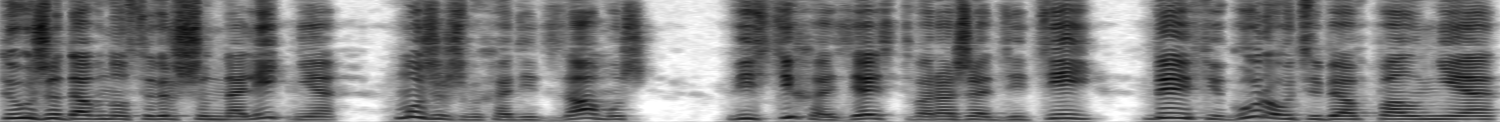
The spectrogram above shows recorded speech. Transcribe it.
ты уже давно совершеннолетняя, можешь выходить замуж, вести хозяйство, рожать детей, да и фигура у тебя вполне...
